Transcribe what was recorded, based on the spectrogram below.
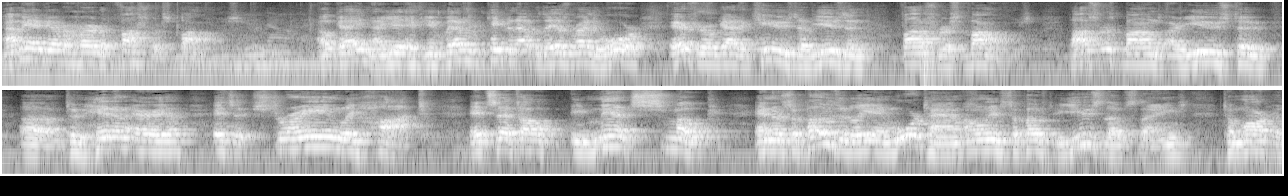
How many of you ever heard of phosphorus bombs? Okay, now you, if you've been keeping up with the Israeli war, Israel got accused of using phosphorus bombs. Phosphorus bombs are used to uh, to hit an area. It's extremely hot. It sets off immense smoke, and they're supposedly in wartime only supposed to use those things to mark a,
